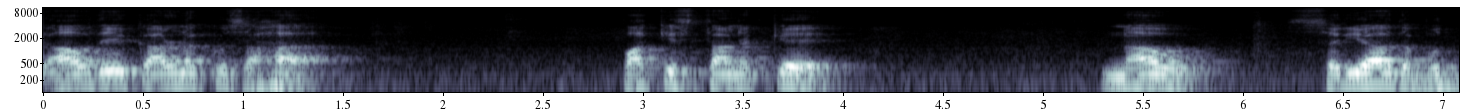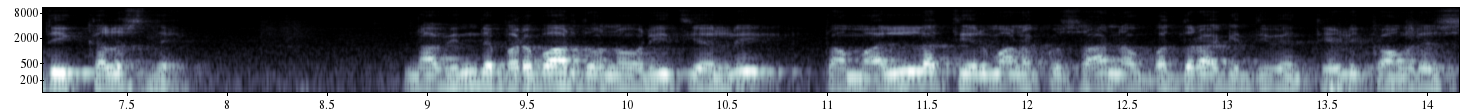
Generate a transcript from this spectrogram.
ಯಾವುದೇ ಕಾರಣಕ್ಕೂ ಸಹ ಪಾಕಿಸ್ತಾನಕ್ಕೆ ನಾವು ಸರಿಯಾದ ಬುದ್ಧಿ ಕಲಿಸದೆ. ನಾವು ಹಿಂದೆ ಬರಬಾರ್ದು ಅನ್ನೋ ರೀತಿಯಲ್ಲಿ ತಮ್ಮ ಎಲ್ಲ ತೀರ್ಮಾನಕ್ಕೂ ಸಹ ನಾವು ಬದ್ಧರಾಗಿದ್ದೀವಿ ಅಂತೇಳಿ ಕಾಂಗ್ರೆಸ್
